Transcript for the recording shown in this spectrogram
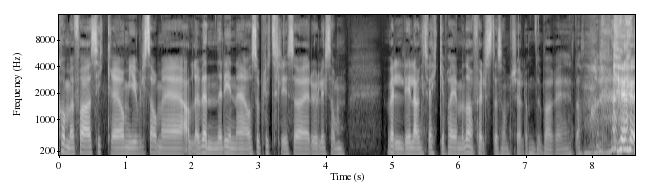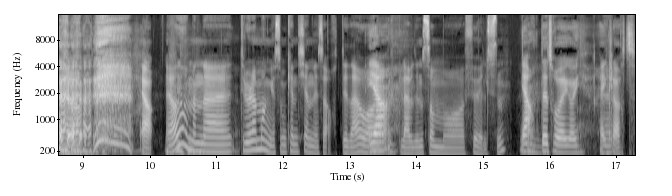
komme fra sikre omgivelser med alle vennene dine, og så plutselig så er du liksom veldig langt vekke fra hjemme, da, føles det som, selv om det bare er Danmark. ja. Ja da, men jeg uh, tror det er mange som kan kjenne seg artig i det, og Ja. har opplevd den samme følelsen. ja, det tror jeg òg. Helt klart.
